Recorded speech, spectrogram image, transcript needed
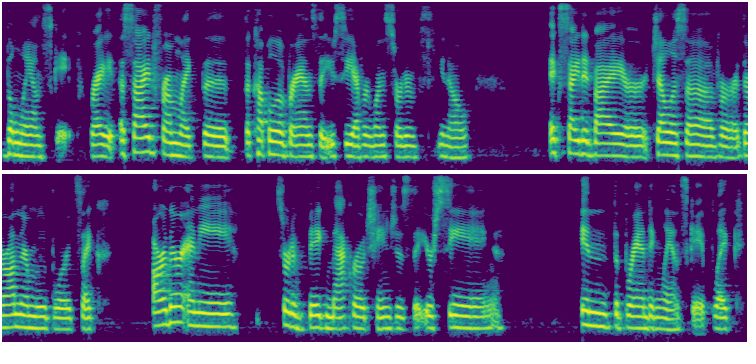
the landscape right aside from like the the couple of brands that you see everyone's sort of you know excited by or jealous of or they're on their mood boards like are there any sort of big macro changes that you're seeing in the branding landscape like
